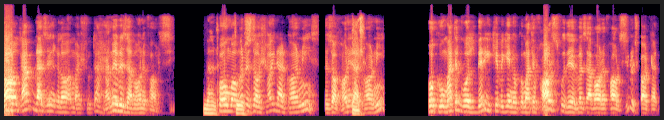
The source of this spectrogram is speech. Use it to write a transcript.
تا قبل از انقلاب مشروطه همه به زبان فارسی. بله. با اون موقع. رضاشاهی در کار نیست. رضاخانی در. کار نیست. حکومت قلدری که بگین حکومت فارس بوده و زبان فارسی رو چکار کرد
